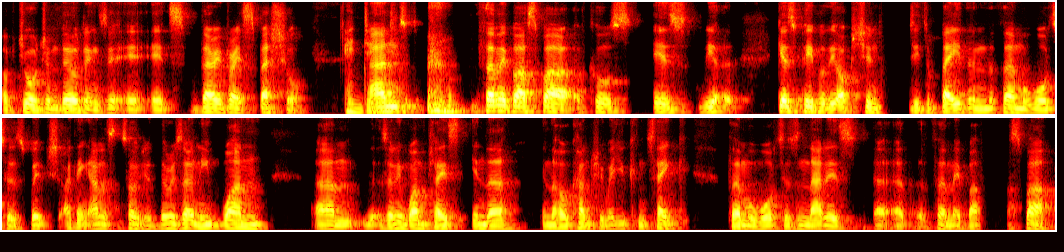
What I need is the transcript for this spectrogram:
of Georgian buildings. It, it, it's very, very special. Indeed. And Thermae Bath Spa, of course, is the gives people the opportunity to bathe in the thermal waters, which I think Alison told you there is only one. Um, there's only one place in the in the whole country where you can take thermal waters, and that is uh, at the Thermae Bath Spa.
